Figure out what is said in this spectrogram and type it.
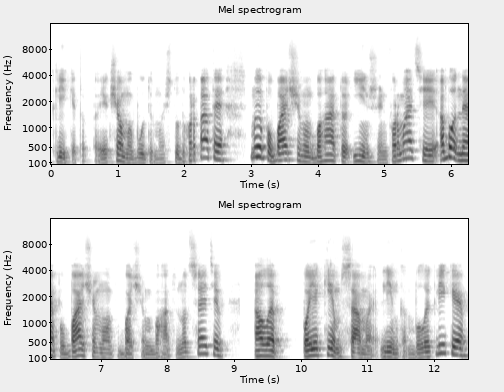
кліки. Тобто, якщо ми будемо ось тут гортати, ми побачимо багато іншої інформації, або не побачимо, побачимо багато нотсетів, але по яким саме лінкам були кліки,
